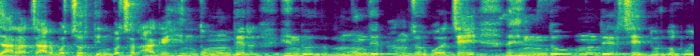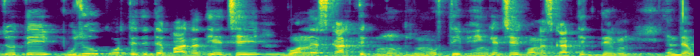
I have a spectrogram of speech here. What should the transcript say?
যারা চার বছর, তিন বছর আগে হিন্দু মন্দির হিন্দু মন্দির ভাঙচুর করেছে, হিন্দু মন্দির সেই দুর্গা পুজোতে পুজো করতে দিতে বাধা দিয়েছে, গণেশ কার্তিক মূর্তি ভেঙেছে, গণেশ কার্তিক দেব দেব,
